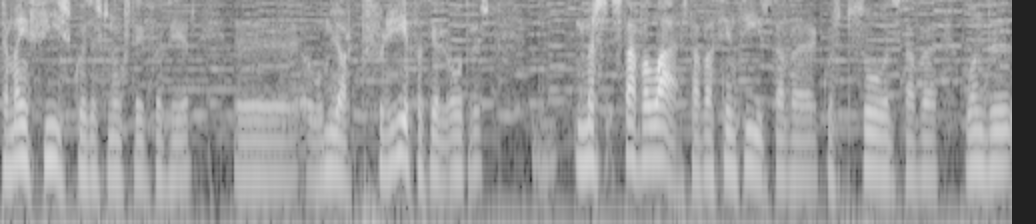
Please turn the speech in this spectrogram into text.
Também fiz coisas que não gostei de fazer, uh, ou melhor, que preferiria fazer outras, mas estava lá, estava a sentir, estava com as pessoas, estava onde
